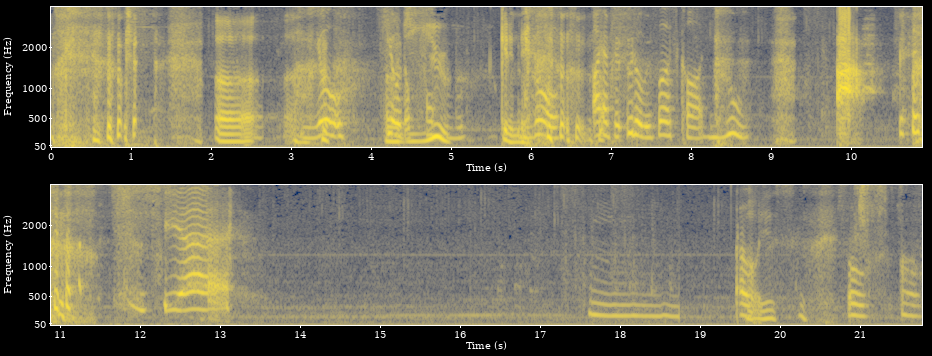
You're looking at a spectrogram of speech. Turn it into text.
uh, Yo. Yo, Oh, the you. fucking. get in there. No. I have the Uno reverse card. You. Ah! yeah. Hmm. Oh Oh, yes. oh, oh,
